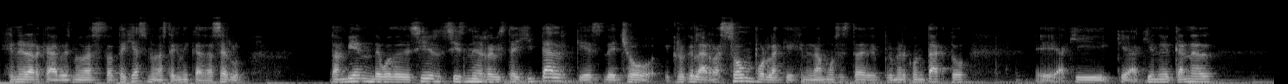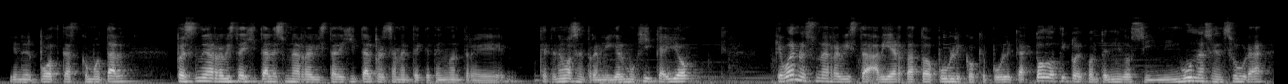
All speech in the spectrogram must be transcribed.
generar cada vez nuevas estrategias, nuevas técnicas de hacerlo. También debo de decir Cisne Revista Digital, que es de hecho creo que la razón por la que generamos este primer contacto eh, aquí, que aquí en el canal y en el podcast como tal. Pues Cisne Revista Digital es una revista digital precisamente que tengo entre que tenemos entre Miguel Mujica y yo que bueno, es una revista abierta a todo público que publica todo tipo de contenido sin ninguna censura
